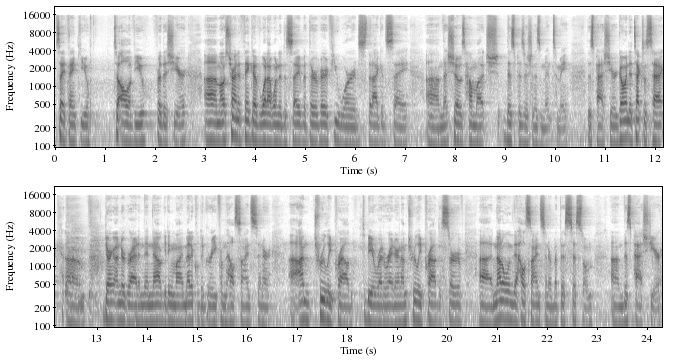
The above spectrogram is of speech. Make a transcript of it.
say thank you to all of you for this year. Um, I was trying to think of what I wanted to say, but there are very few words that I could say um, that shows how much this position has meant to me this past year. Going to Texas Tech um, during undergrad and then now getting my medical degree from the Health Science Center uh, I'm truly proud to be a Red Raider, and I'm truly proud to serve uh, not only the Health Science Center, but this system um, this past year.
